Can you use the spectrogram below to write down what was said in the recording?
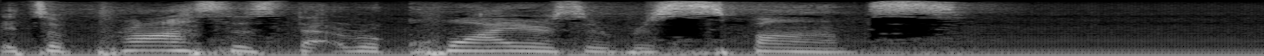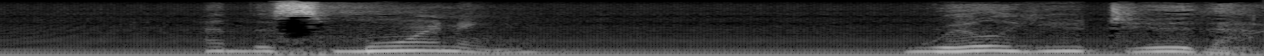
It's a process that requires a response. And this morning, will you do that?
